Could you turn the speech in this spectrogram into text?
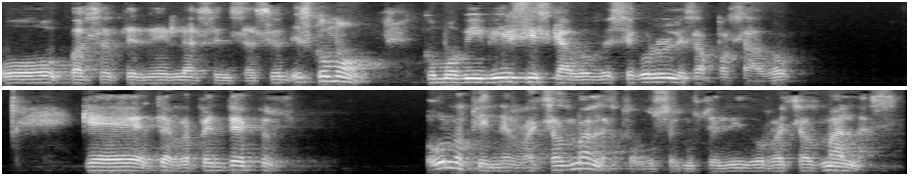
o vas a tener la sensación, es como, como vivir ciscado, de seguro les ha pasado, que de repente, pues, uno tiene rachas malas, todos hemos tenido rachas malas,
